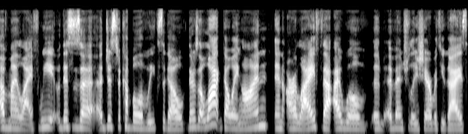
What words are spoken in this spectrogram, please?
of my life. We this is a, a just a couple of weeks ago. There's a lot going on in our life that I will uh, eventually share with you guys.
